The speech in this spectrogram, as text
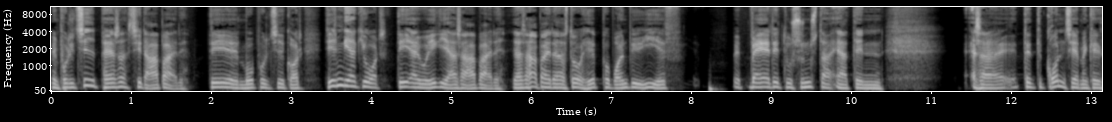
Men politiet passer sit arbejde. Det øh, må politiet godt. Det, som vi har gjort, det er jo ikke jeres arbejde. Jeres arbejde er at stå og på Brøndby IF. Hvad er det, du synes, der er den Altså, det, det, grunden til, at man kan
